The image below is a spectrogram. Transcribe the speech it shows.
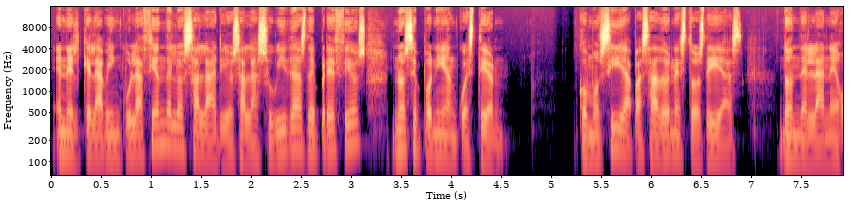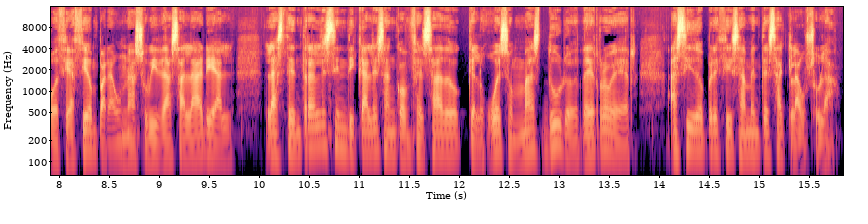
en el que la vinculación de los salarios a las subidas de precios no se ponía en cuestión. como sí ha pasado en estos días, donde en la negociación para una subida salarial, las centrales sindicales han confesado que el hueso más duro de roer ha sido precisamente esa cláusula.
